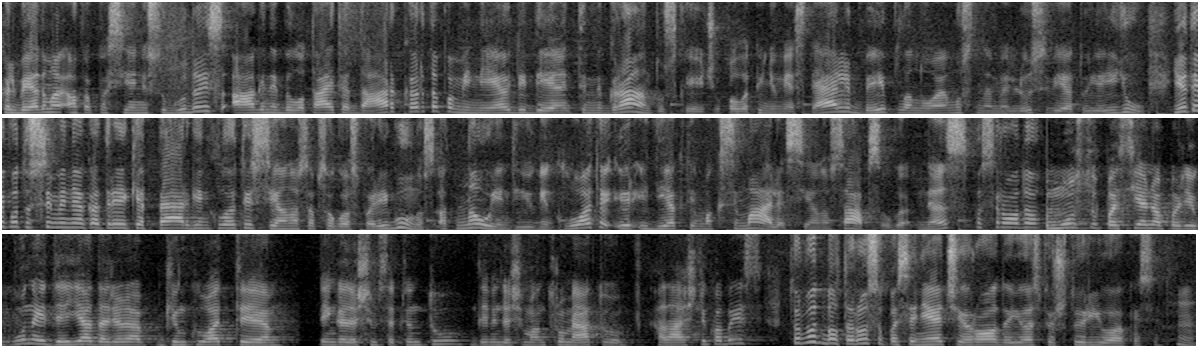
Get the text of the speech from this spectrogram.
Kalbėdama apie pasienį su gudais, Agne Bilotaitė dar kartą paminėjo didėjantį migrantų skaičių palapinių miestelį bei planuojamus namelius vietoje jų. Jie taip pat užsiminė, kad reikia perginkluoti sienos apsaugos pareigūnus, atnaujinti jų ginkluotę ir įdėkti maksimalę sienos apsaugą, nes pasirodo. Mūsų pasienio pareigūnai dėja dar yra ginkluoti 57-92 metų Kalašnikovais. Turbūt baltarusų pasieniečiai rodo juos pirštų ir juokiasi. Hmm.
